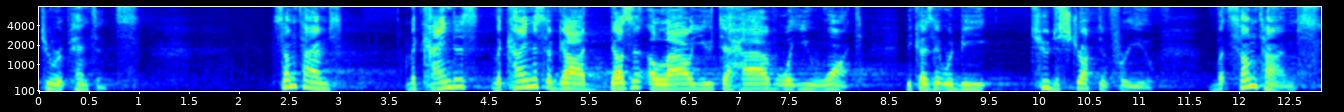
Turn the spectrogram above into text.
to repentance? Sometimes the kindness, the kindness of God doesn't allow you to have what you want because it would be too destructive for you. But sometimes,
